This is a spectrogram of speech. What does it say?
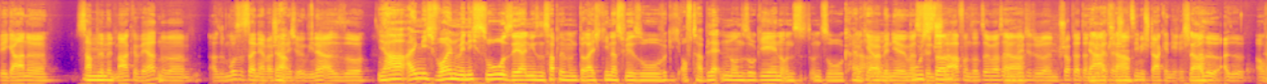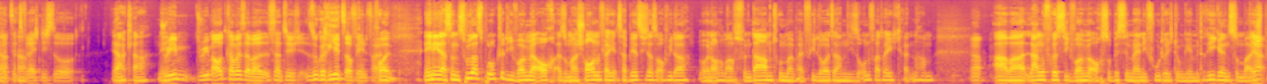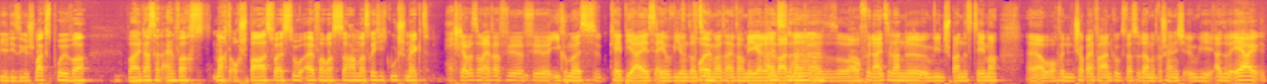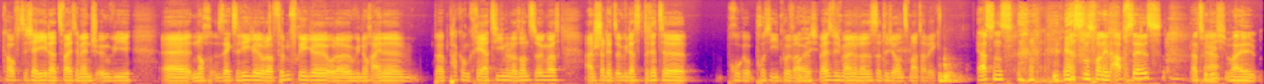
vegane Supplement-Marke werden? Oder also muss es dann ja wahrscheinlich irgendwie, ne? Also so. Ja, eigentlich wollen wir nicht so sehr in diesen Supplement-Bereich gehen, dass wir so wirklich auf Tabletten und so gehen und, und so, keine Okay, Ahnung. aber wenn ihr irgendwas für den Booster. Schlaf und sonst irgendwas Ja. anbietet oder einen Shop habt, dann Ja, geht das ja klar. schon ziemlich stark in die Richtung. Klar. Also, also auch Ja, wenn es jetzt ja. vielleicht nicht so Ja, klar. Nee. Dream, Dream Outcome ist, aber es ist natürlich, suggeriert es auf jeden Fall. Voll. Nee, nee, das sind Zusatzprodukte, die wollen wir auch, also mal schauen, vielleicht etabliert sich das auch wieder. Wir wollen auch nochmal was für den Darm tun, weil halt viele Leute haben, die so Unverträglichkeiten haben. Ja. Aber langfristig wollen wir auch so ein bisschen mehr in die Food-Richtung gehen, mit Riegeln zum Beispiel, diese Geschmackspulver, weil das hat einfach, macht auch Spaß, weißt du, einfach was zu haben, was richtig gut schmeckt. Ich glaube, es ist auch einfach für, für E-Commerce, KPIs, AOV und sonst Voll. irgendwas einfach mega relevant. Ne? Also so Ja. auch für den Einzelhandel irgendwie ein spannendes Thema. Äh, aber auch wenn du den Shop einfach anguckst, was du damit wahrscheinlich irgendwie, also eher kauft sich ja jeder zweite Mensch irgendwie äh, noch sechs Riegel oder fünf Riegel oder irgendwie noch eine Packung Kreatin oder sonst irgendwas, anstatt jetzt irgendwie das dritte Pro Proteinpulver an Voll. sich. Weißt du, wie ich meine? Und dann ist es natürlich auch ein smarter Weg. Erstens, erstens von den Upsells natürlich, weil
